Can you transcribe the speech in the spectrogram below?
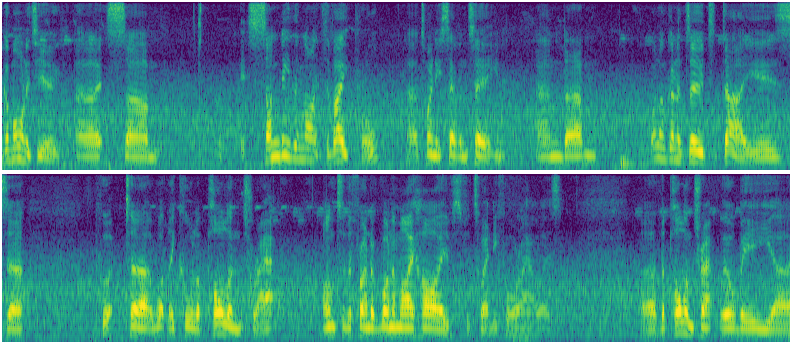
good morning to you. Uh, it's um, it's Sunday, the 9th of April, uh, 2017, and um, what I'm going to do today is uh, put uh, what they call a pollen trap onto the front of one of my hives for 24 hours. Uh, the pollen trap will be uh,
